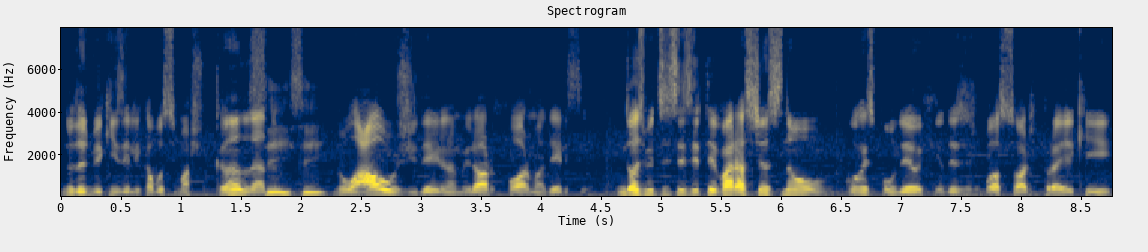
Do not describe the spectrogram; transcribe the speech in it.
no 2015 ele acabou se machucando, né? Sim, sim. no auge dele, na melhor forma dele. Em 2016 ele teve várias chances, não correspondeu. Enfim, eu desejo boa sorte pra ele que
